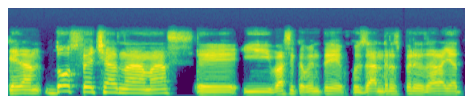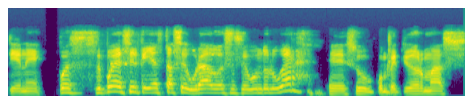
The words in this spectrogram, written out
Quedan dos fechas nada más eh, y básicamente pues Andrés Pérez Dara ya tiene, pues se puede decir que ya está asegurado ese segundo lugar. Eh, su competidor más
